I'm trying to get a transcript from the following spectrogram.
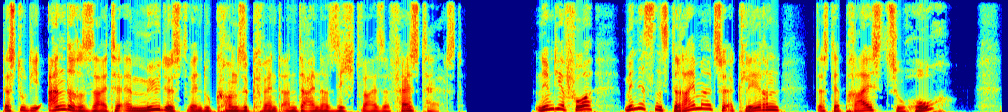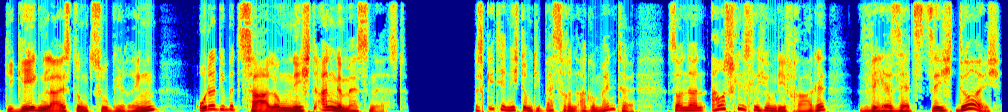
dass du die andere Seite ermüdest, wenn du konsequent an deiner Sichtweise festhältst. Nimm dir vor, mindestens dreimal zu erklären, dass der Preis zu hoch, die Gegenleistung zu gering oder die Bezahlung nicht angemessen ist. Es geht hier nicht um die besseren Argumente, sondern ausschließlich um die Frage, wer setzt sich durch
